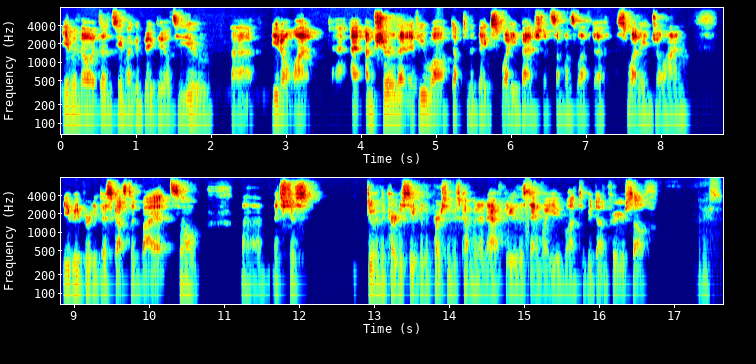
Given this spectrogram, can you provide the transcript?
even though it doesn't seem like a big deal to you, uh, you don't want. I, I'm sure that if you walked up to the big sweaty bench that someone's left a sweat angel on, you'd be pretty disgusted by it. So uh, it's just doing the courtesy for the person who's coming in after you the same way you'd want to be done for yourself. Nice.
